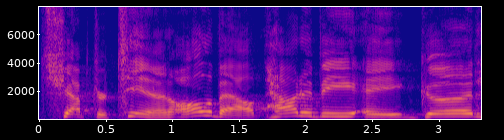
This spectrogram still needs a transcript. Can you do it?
chapter 10, all about how to be a good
